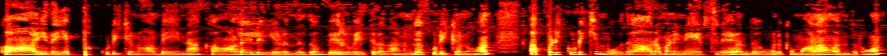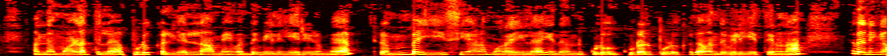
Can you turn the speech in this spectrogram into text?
கா இதை எப்ப குடிக்கணும் அப்படின்னா காலையில எழுந்ததும் வெறு வயிற்றுல தானுங்க குடிக்கணும். அப்படி குடிக்கும்போது அரை மணி நேரத்திலே வந்து உங்களுக்கு மலம் வந்துடும் அந்த மலத்துல புழுக்கள் எல்லாமே வந்து வெளியேறிடுங்க. ரொம்ப ஈஸியான முறையில இதை வந்து குழு குடல் புழுக்களை வந்து வெளியேற்றிடலாம் இதை நீங்க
